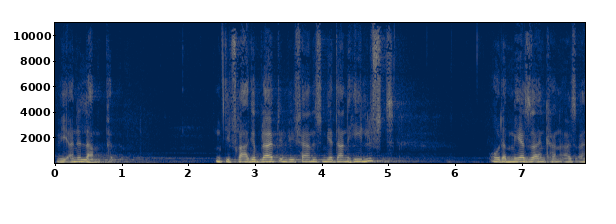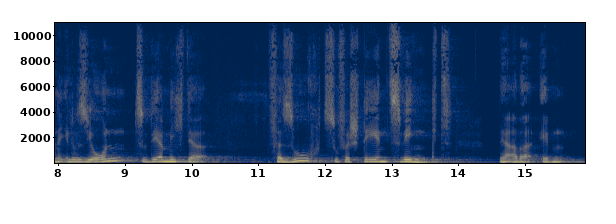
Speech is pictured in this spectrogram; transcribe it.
wie eine Lampe. Und die Frage bleibt, inwiefern es mir dann hilft oder mehr sein kann als eine Illusion, zu der mich der Versuch zu verstehen zwingt, der aber eben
